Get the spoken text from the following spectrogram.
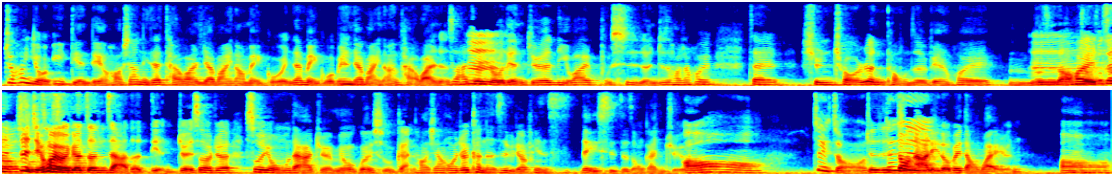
就会有一点点，好像你在台湾，人家把你当美国人；你在美国，别人家把你当台湾人，所以他就有点觉得里外不是人，就是好像会在寻求认同这边会，嗯，不知道，嗯会自自己会有一个挣扎的点，对，所以我觉得说游牧大家觉得没有归属感，好像我觉得可能是比较偏类似这种感觉，哦，这种就是到哪里都被当外人，哦，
